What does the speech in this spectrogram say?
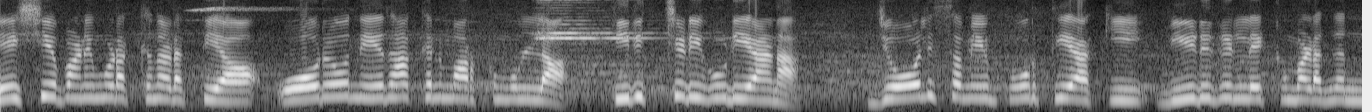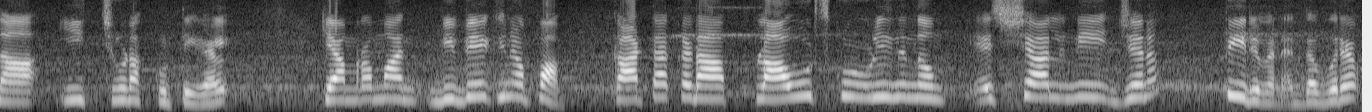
ദേശീയ പണിമുടക്ക് നടത്തിയ ഓരോ നേതാക്കന്മാർക്കുമുള്ള തിരിച്ചടി കൂടിയാണ് ജോലി സമയം പൂർത്തിയാക്കി വീടുകളിലേക്ക് മടങ്ങുന്ന ഈ ചുണക്കുട്ടികൾ. ക്യാമറമാൻ വിവേകിനൊപ്പം കാട്ടാക്കട പ്ലൗഡ് സ്കൂളിൽ നിന്നും എസ് ശാലിനി ജനം തിരുവനന്തപുരം.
